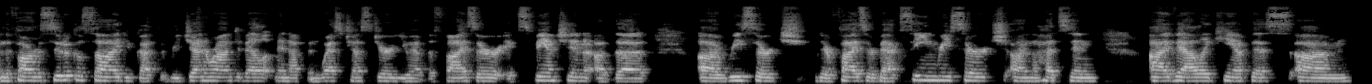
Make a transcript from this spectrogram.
on the pharmaceutical side, you've got the Regeneron development up in Westchester. You have the Pfizer expansion of the uh, research, their Pfizer vaccine research on the Hudson I Valley campus. Um,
